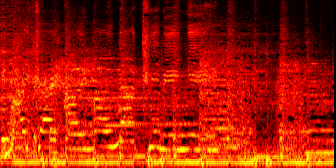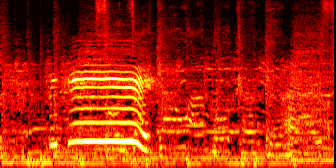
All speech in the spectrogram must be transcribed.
ปิดดิเออโอเค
